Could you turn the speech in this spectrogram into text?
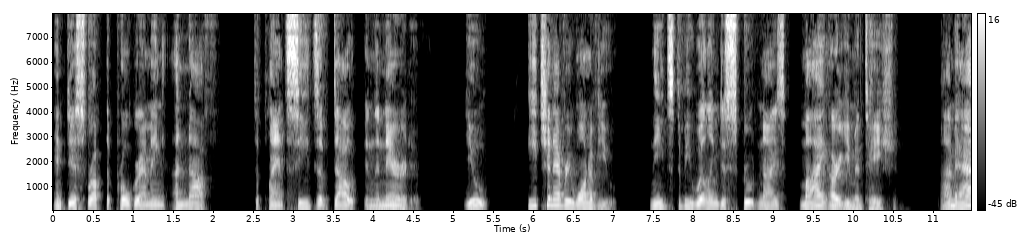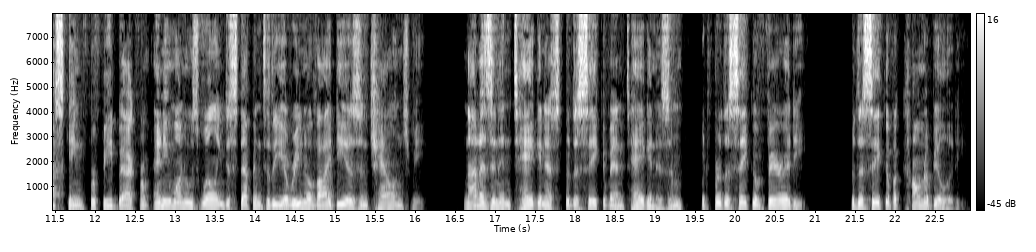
and disrupt the programming enough to plant seeds of doubt in the narrative. You, each and every one of you, needs to be willing to scrutinize my argumentation. I'm asking for feedback from anyone who's willing to step into the arena of ideas and challenge me, not as an antagonist for the sake of antagonism, but for the sake of verity, for the sake of accountability,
